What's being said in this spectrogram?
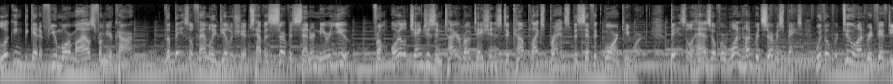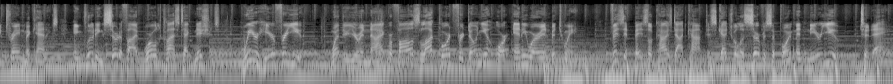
Looking to get a few more miles from your car? The Basil family dealerships have a service center near you. From oil changes and tire rotations to complex brand specific warranty work, Basil has over 100 service bays with over 250 trained mechanics, including certified world class technicians. We're here for you, whether you're in Niagara Falls, Lockport, Fredonia, or anywhere in between. Visit basilcars.com to schedule a service appointment near you today.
